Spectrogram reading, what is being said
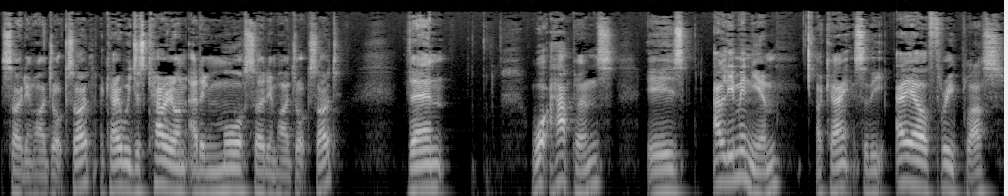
sodium hydroxide, okay, we just carry on adding more sodium hydroxide then what happens is aluminium, okay, so the Al3 plus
